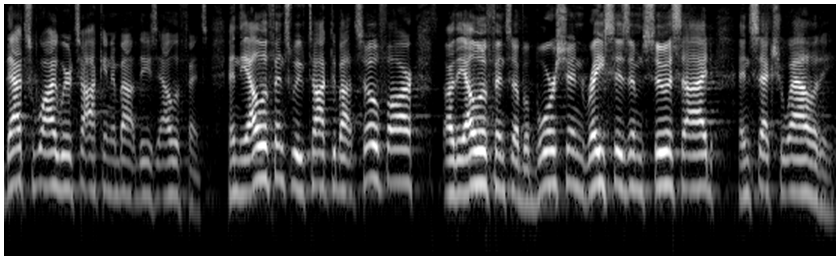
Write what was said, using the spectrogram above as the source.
That's why we're talking about these elephants. And the elephants we've talked about so far are the elephants of abortion, racism, suicide, and sexuality.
